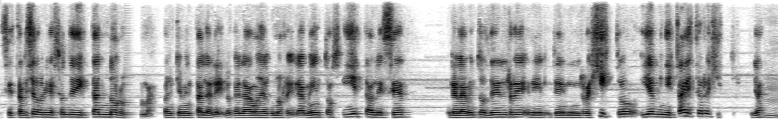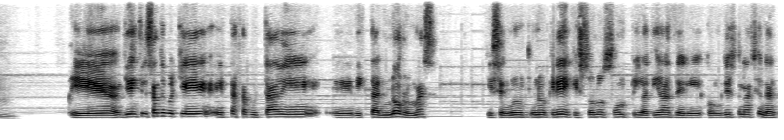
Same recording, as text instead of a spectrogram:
se establece la obligación de dictar normas para implementar la ley, lo que hablábamos de algunos reglamentos y establecer reglamentos del, del, registro y administrar este registro. ¿ya? Mm. Eh, y es interesante porque esta facultad de eh, dictar normas, que según uno cree que solo son privativas del Congreso Nacional,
